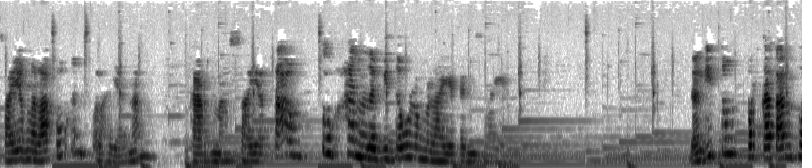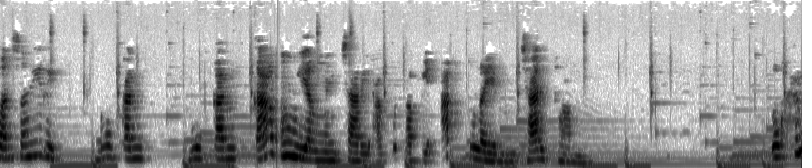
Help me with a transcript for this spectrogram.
saya melakukan pelayanan karena saya tahu Tuhan lebih dahulu melayani saya dan itu perkataan Tuhan sendiri, bukan bukan kamu yang mencari aku, tapi akulah yang mencari kamu. Tuhan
